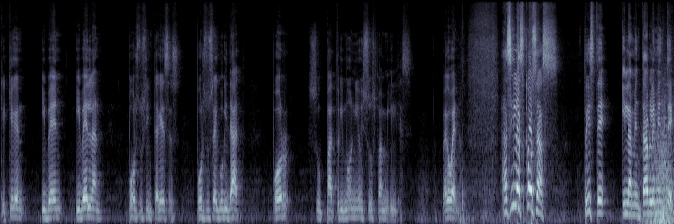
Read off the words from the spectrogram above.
que quieren y ven y velan por sus intereses, por su seguridad, por su patrimonio y sus familias. Pero bueno, así las cosas, triste y lamentablemente.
